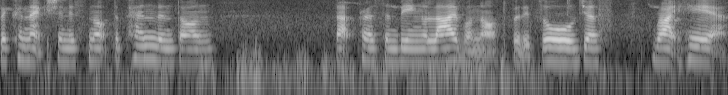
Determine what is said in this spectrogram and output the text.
the connection is not dependent on that person being alive or not, but it's all just right here.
